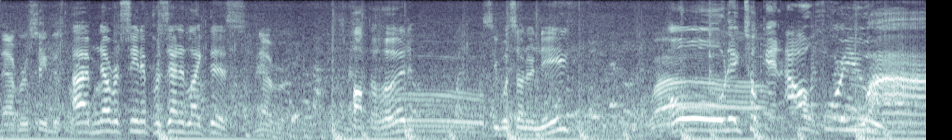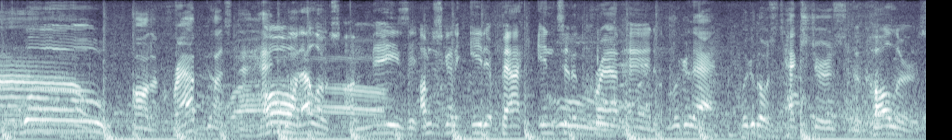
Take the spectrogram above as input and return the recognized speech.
Never seen this before. I've never seen it presented like this. Never. Let's pop the hood. Oh. See what's underneath. Wow. Oh, they took it out for you. Wow. Whoa. Oh, the crab guts, the head Oh, guts. that looks amazing. I'm just gonna eat it back into the crab head. Look at that. Look at those textures. The colors.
